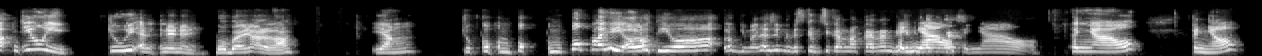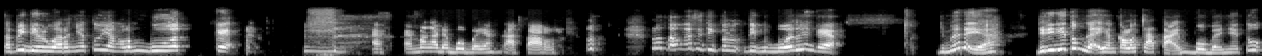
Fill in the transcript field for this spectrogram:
ah, chewy, chewy and ini nih, bobanya adalah yang cukup empuk empuk lagi ya Allah Tio. Lo gimana sih mendeskripsikan makanan bikin kenyal podcast? kenyal. Kenyal kenyal tapi di luarnya tuh yang lembut kayak eh emang ada boba yang kasar. Lo tau gak sih tipe tipe buah tuh yang kayak gimana ya? Jadi dia tuh nggak yang kalau chat time bobanya itu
